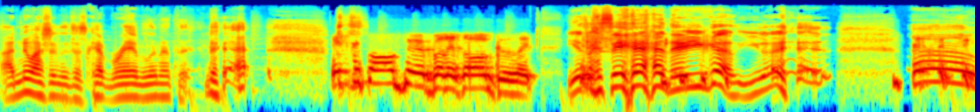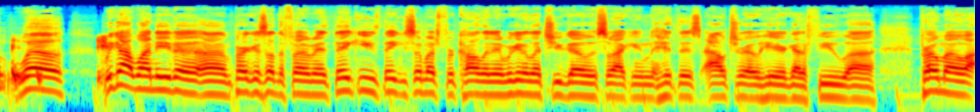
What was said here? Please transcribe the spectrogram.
I knew I shouldn't have just kept rambling at the. It's, it's all good, but It's all good. yes, I see, there you go. You. oh, well, we got Juanita um, Perkins on the phone, man. Thank you, thank you so much for calling in. We're gonna let you go so I can hit this outro here. Got a few uh, promo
